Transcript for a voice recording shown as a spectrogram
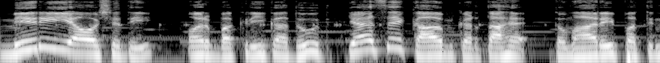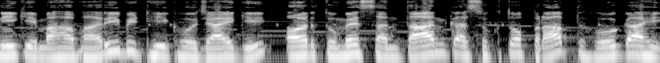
मेरी ये औषधि और बकरी का दूध कैसे काम करता है। तुम्हारी पत्नी की माहवारी भी ठीक हो जाएगी और तुम्हें संतान का सुख तो प्राप्त होगा ही।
